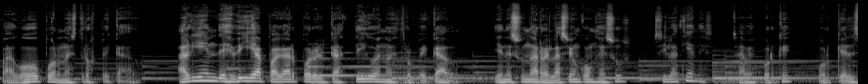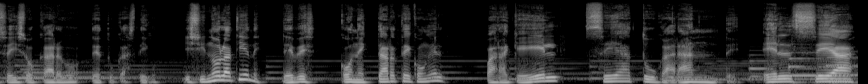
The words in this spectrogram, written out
pagó por nuestros pecados. Alguien debía pagar por el castigo de nuestro pecado. ¿Tienes una relación con Jesús? Si la tienes, ¿sabes por qué? Porque Él se hizo cargo de tu castigo. Y si no la tienes, debes conectarte con Él para que Él sea tu garante, él sea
